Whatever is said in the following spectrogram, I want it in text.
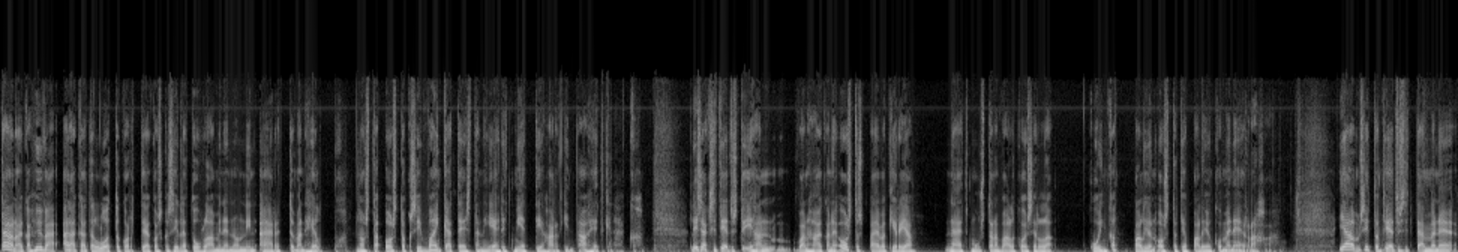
Tämä on aika hyvä. Älä käytä luottokorttia, koska sillä tuhlaaminen on niin äärettömän helppoa. Nosta ostoksiin vain käteistä, niin ehdit miettiä harkintaa hetken aikaa. Lisäksi tietysti ihan vanha-aikainen ostospäiväkirja. Näet mustana valkoisella, kuinka paljon ostat ja paljonko menee rahaa. Ja sitten on tietysti tämmöinen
